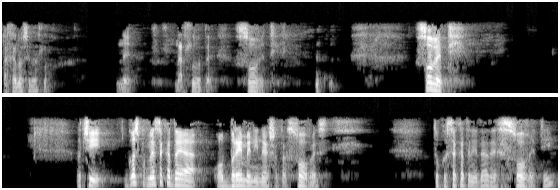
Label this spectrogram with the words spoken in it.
Така носи наслов? Не. Насловот е совети. Совети. Значи, Господ не сака да ја обремени нашата совест, туку сака да ни даде совети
